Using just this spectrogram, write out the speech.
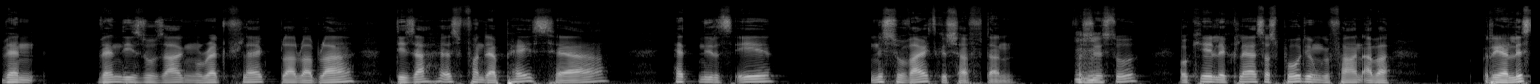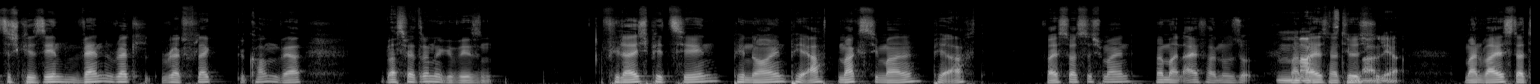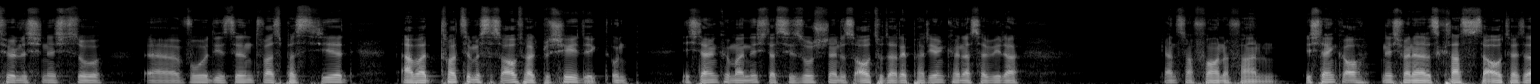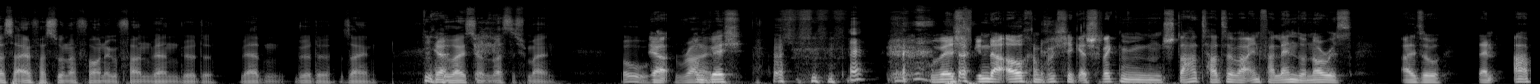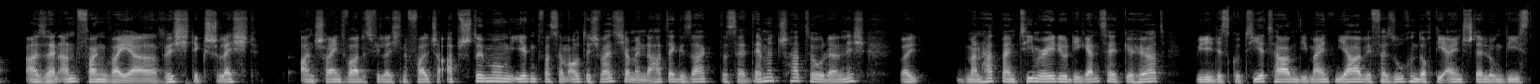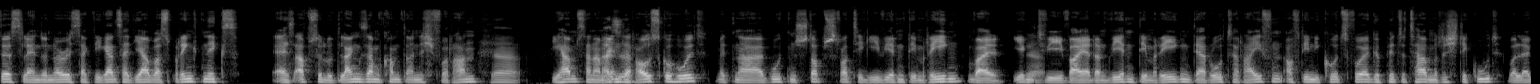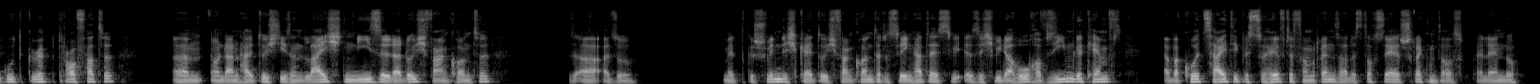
wenn, wenn die so sagen Red Flag, bla bla bla, die Sache ist, von der Pace her hätten die das eh nicht so weit geschafft dann. Verstehst mhm. du? Okay, Leclerc ist aufs Podium gefahren, aber realistisch gesehen, wenn Red, Red Flag gekommen wäre, was wäre drin gewesen? Vielleicht P10, P9, P8, maximal P8. Weißt du, was ich meine? Wenn man einfach nur so. Man maximal, weiß natürlich. Ja. Man weiß natürlich nicht so, äh, wo die sind, was passiert. Aber trotzdem ist das Auto halt beschädigt. Und ich denke mal nicht, dass sie so schnell das Auto da reparieren können, dass er wieder ganz nach vorne fahren. Ich denke auch nicht, wenn er das krasseste Auto hätte, dass er einfach so nach vorne gefahren werden würde werden würde sein. Ja. Du weißt schon, was ich meine. Oh, ja, right. Und welch, wer ich finde auch einen richtig erschreckenden Start hatte, war einfach Lando Norris. Also sein, Ab also sein Anfang war ja richtig schlecht. Anscheinend war das vielleicht eine falsche Abstimmung, irgendwas am Auto. Ich weiß nicht, am Ende hat er gesagt, dass er Damage hatte oder nicht, weil man hat beim Teamradio die ganze Zeit gehört, wie die diskutiert haben. Die meinten, ja, wir versuchen doch die Einstellung, dies, das. Lando Norris sagt die ganze Zeit, ja, aber es bringt nichts. Er ist absolut langsam, kommt da nicht voran. Ja. Die haben es dann am also, Ende rausgeholt mit einer guten Stoppstrategie während dem Regen, weil irgendwie ja. war ja dann während dem Regen der rote Reifen, auf den die kurz vorher gepittet haben, richtig gut, weil er gut Grip drauf hatte ähm, und dann halt durch diesen leichten Niesel da durchfahren konnte. Äh, also mit Geschwindigkeit durchfahren konnte. Deswegen hat er sich wieder hoch auf sieben gekämpft. Aber kurzzeitig bis zur Hälfte vom Rennen sah das doch sehr erschreckend aus bei Lando.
